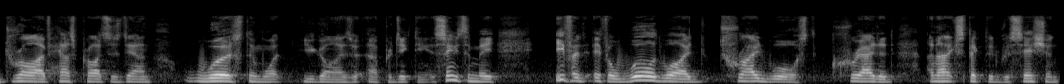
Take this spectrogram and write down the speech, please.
drive house prices down worse than what you guys are predicting? It seems to me if a, if a worldwide trade war created an unexpected recession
